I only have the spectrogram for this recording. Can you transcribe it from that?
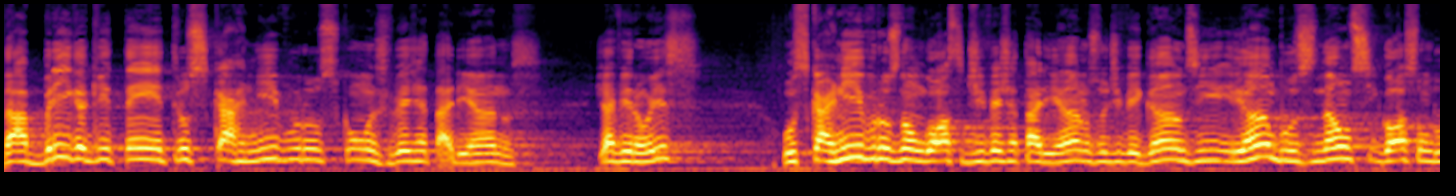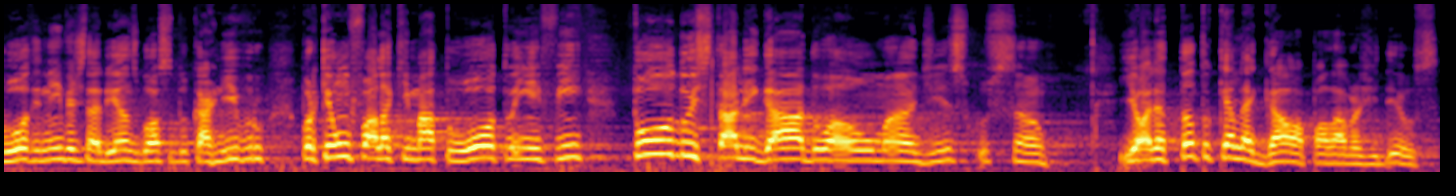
da briga que tem entre os carnívoros com os vegetarianos. Já viram isso? Os carnívoros não gostam de vegetarianos ou de veganos e ambos não se gostam do outro e nem vegetarianos gostam do carnívoro, porque um fala que mata o outro e enfim, tudo está ligado a uma discussão. E olha, tanto que é legal a palavra de Deus,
